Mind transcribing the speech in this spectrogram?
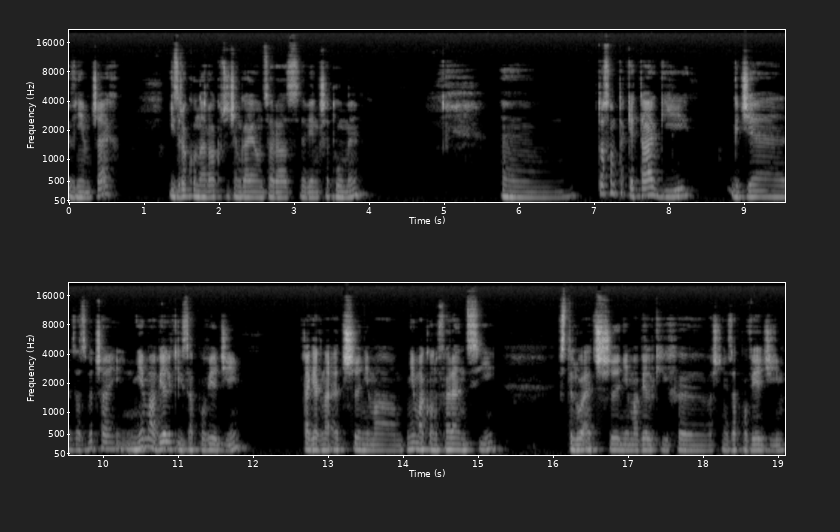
w Niemczech i z roku na rok przyciągają coraz większe tłumy. To są takie targi, gdzie zazwyczaj nie ma wielkich zapowiedzi, tak jak na E3 nie ma, nie ma konferencji w stylu E3, nie ma wielkich e, właśnie zapowiedzi,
